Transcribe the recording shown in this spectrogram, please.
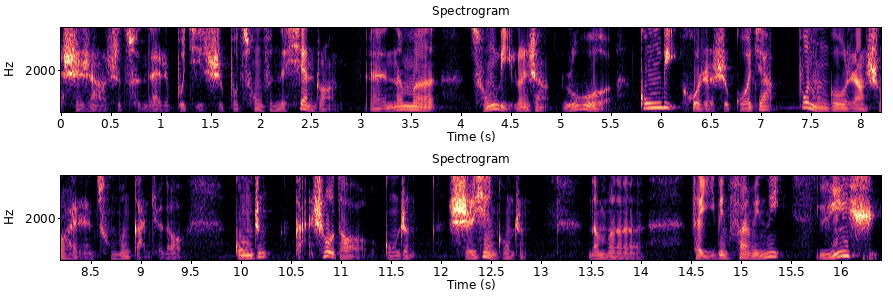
实际上是存在着不及时、不充分的现状的。呃，那么从理论上，如果公立或者是国家不能够让受害人充分感觉到公正、感受到公正、实现公正，那么在一定范围内允许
